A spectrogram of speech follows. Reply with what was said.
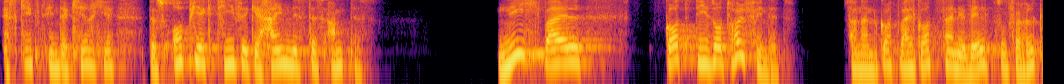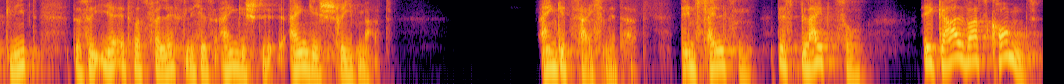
Es gibt in der Kirche das objektive Geheimnis des Amtes. Nicht, weil Gott die so toll findet, sondern Gott, weil Gott seine Welt so verrückt liebt, dass er ihr etwas Verlässliches eingeschrieben hat, eingezeichnet hat. Den Felsen. Das bleibt so. Egal was kommt.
